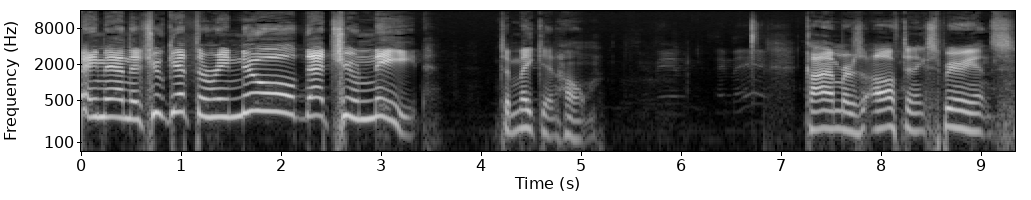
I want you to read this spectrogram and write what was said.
amen, that you get the renewal that you need to make it home. Climbers often experience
